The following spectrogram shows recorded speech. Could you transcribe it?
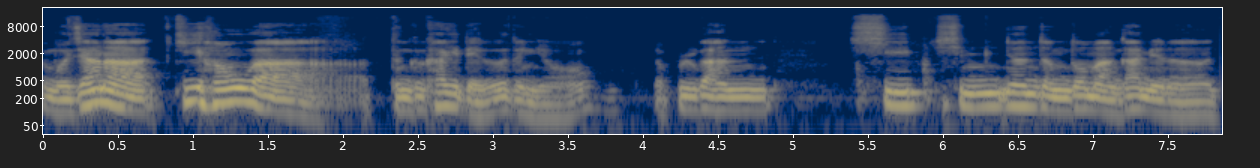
머지않아 기항우가 등극하게 되거든요. 불과 한 10, 10년 정도만 가면은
